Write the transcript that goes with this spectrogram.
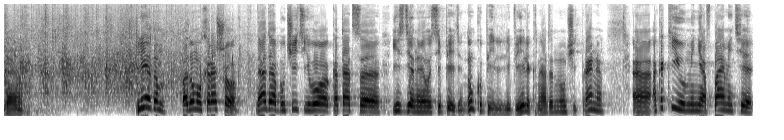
Да. Летом подумал, хорошо, надо обучить его кататься езде на велосипеде. Ну, купили велик, надо научить, правильно? А, а какие у меня в памяти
